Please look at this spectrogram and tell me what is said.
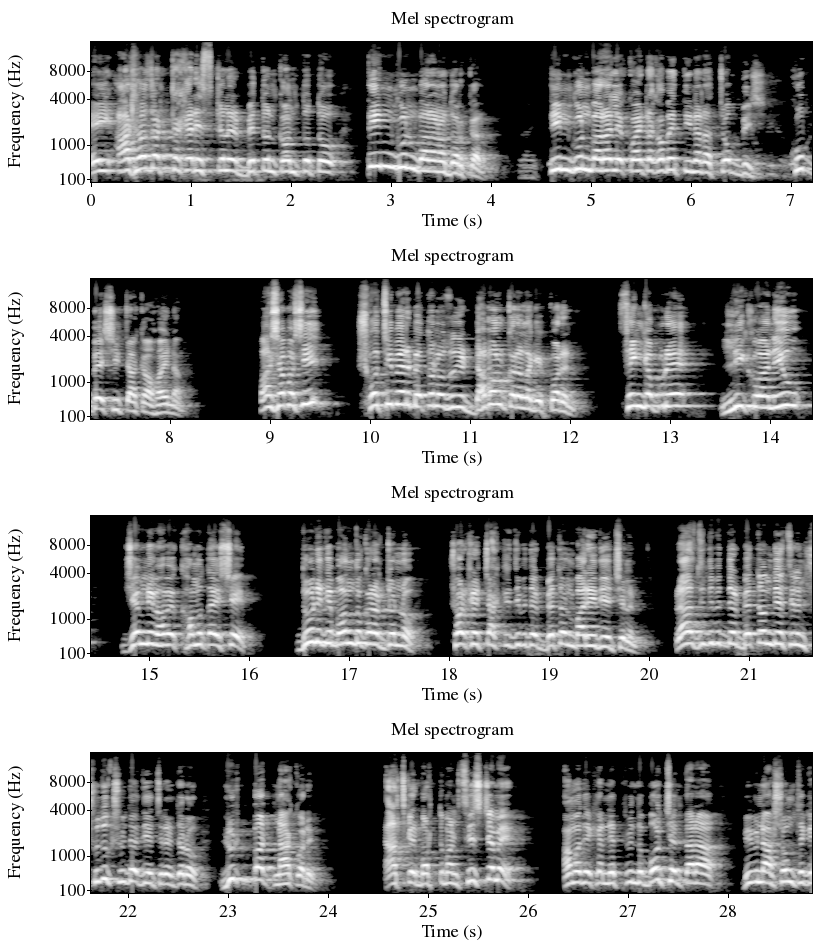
এই আট হাজার টাকার স্কেলের বেতনকে অন্তত তিন গুণ বাড়ানো দরকার। তিন গুণ বাড়ালে কয় টাকা হবে? তিন হাজার চব্বিশ। খুব বেশি টাকা হয় না। পাশাপাশি সচিবের বেতনও যদি ডাবল করা লাগে, করেন। সিঙ্গাপুরে লিকোয়ান ইউ যেমনিভাবে ক্ষমতা এসে দুর্নীতি বন্ধ করার জন্য সরকারি চাকরিজীবীদের বেতন বাড়িয়ে দিয়েছিলেন, রাজনীতিবিদদের বেতন দিয়েছিলেন, সুযোগ সুবিধা দিয়েছিলেন যেন লুটপাট না করে। আজকের বর্তমান সিস্টেমে আমাদের এখানে নেতৃবৃন্দ বলছেন, তারা বিভিন্ন আসন থেকে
